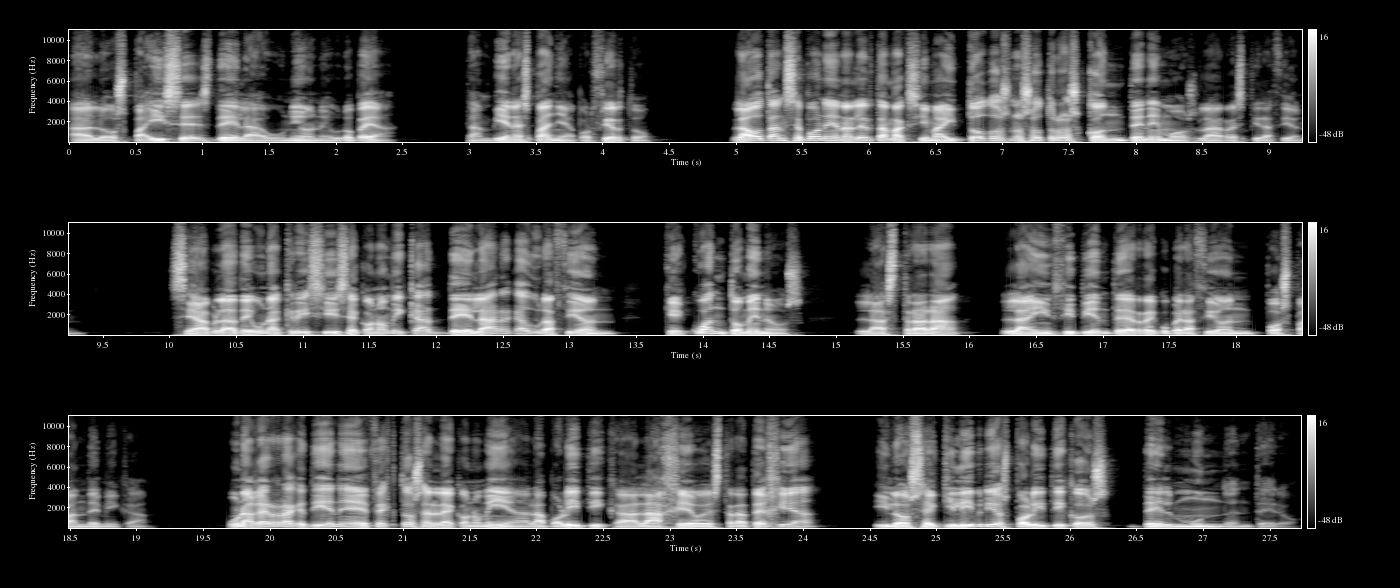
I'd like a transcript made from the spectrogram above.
a los países de la Unión Europea. También a España, por cierto. La OTAN se pone en alerta máxima y todos nosotros contenemos la respiración. Se habla de una crisis económica de larga duración que cuanto menos lastrará la incipiente recuperación pospandémica. Una guerra que tiene efectos en la economía, la política, la geoestrategia y los equilibrios políticos del mundo entero.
